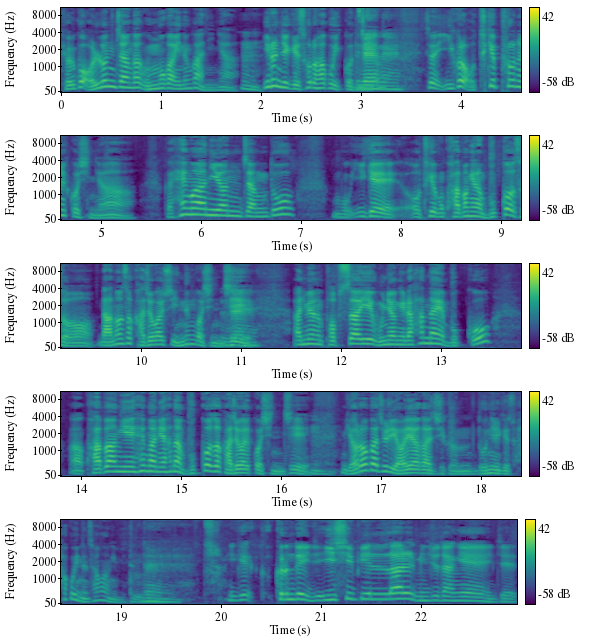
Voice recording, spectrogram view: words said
결국 언론장과 음모가 있는 거 아니냐 음. 이런 얘기를 서로 하고 있거든요. 네네. 그래서 이걸 어떻게 풀어낼 것이냐. 그러니까 행안위원장도 뭐 이게 어떻게 보면 과방이랑 묶어서 나눠서 가져갈 수 있는 것인지 네. 아니면 법사위 운영위를 하나에 묶고 어, 과방위 행안위 하나 묶어서 가져갈 것인지 음. 여러 가지로 여야가 지금 논의를 계속 하고 있는 상황입니다. 네. 참 이게 그런데 이제 20일 날 민주당의 이제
